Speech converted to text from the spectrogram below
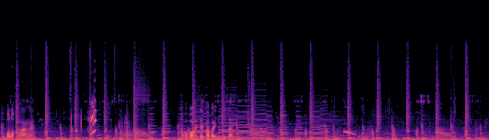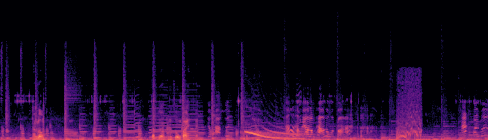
เดี๋ยวพ่อรอข้างล่างนะเขาบอกให้ใส่ผ้าใบหนูไม่ใส่ นั่งลง จับด้วยมันสูงไปใส่ยกขาขึ้นเอ้าทำไมเอารองเท้าลงมาก่อนล่ะนะปล่อยมือ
